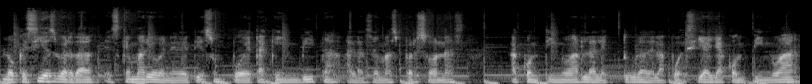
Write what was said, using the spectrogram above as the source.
Lo que sí es verdad es que Mario Benedetti es un poeta que invita a las demás personas a continuar la lectura de la poesía y a continuar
